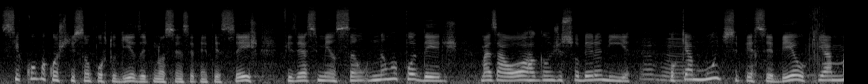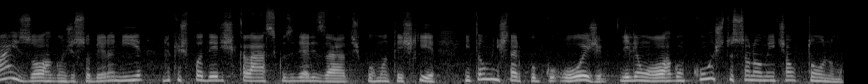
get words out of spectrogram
se, como a Constituição Portuguesa de 1976, fizesse menção não a poderes, mas a órgãos de soberania. Uhum. Porque há muito se percebeu que há mais órgãos de soberania do que os poderes clássicos idealizados por Montesquieu. Então, o Ministério Público hoje ele é um órgão constitucionalmente autônomo.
